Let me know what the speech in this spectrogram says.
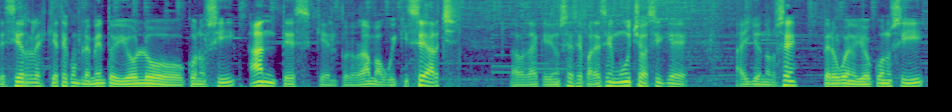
Decirles que este complemento yo lo conocí antes que el programa Wikisearch. La verdad que yo no sé, se parecen mucho, así que ahí yo no lo sé. Pero bueno, yo conocí,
